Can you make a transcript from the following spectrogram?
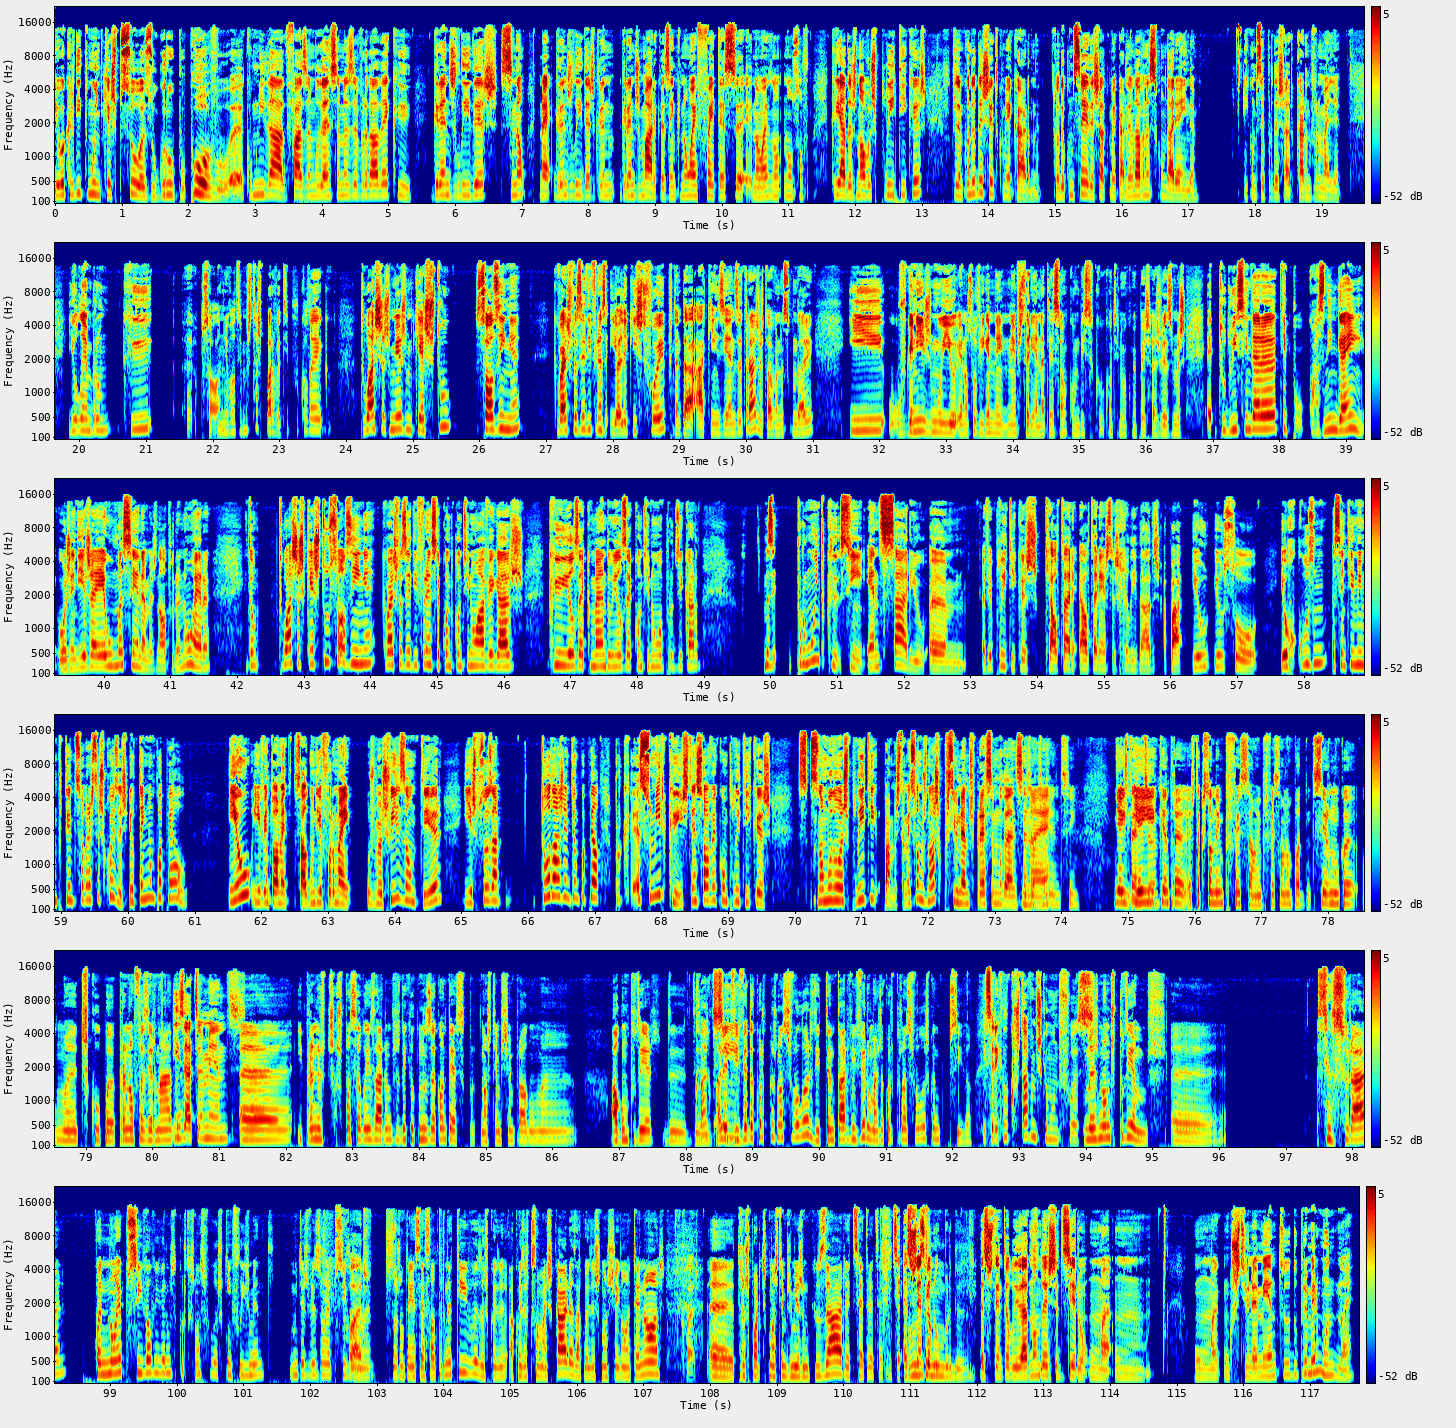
eu acredito muito que as pessoas, o grupo, o povo, a comunidade faz a mudança, mas a verdade é que grandes líderes, se não, não é, grandes líderes, grande, grandes marcas em que não é feita essa, não, é, não, não, são criadas novas políticas. Por exemplo, quando eu deixei de comer carne, quando eu comecei a deixar de comer carne, eu andava na secundária ainda e comecei por deixar carne vermelha. E eu lembro-me que eh, o pessoal à minha volta dizia, mas estás parva, tipo, qual é? Tu achas mesmo que és tu, sozinha, que vais fazer diferença. E olha que isto foi, portanto, há, há 15 anos atrás, eu estava na secundária, e o veganismo, e eu, eu não sou vegana nem, nem vegetariana, atenção, como disse, continuo a comer peixe às vezes, mas eh, tudo isso ainda era tipo, quase ninguém. Hoje em dia já é uma cena, mas na altura não era. Então, tu achas que és tu sozinha que vais fazer diferença quando continuam a haver gajos que eles é que mandam eles é que continuam a produzir carne? Mas por muito que, sim, é necessário hum, haver políticas que alterem, alterem estas realidades, opá, eu, eu sou. Eu recuso-me a sentir-me impotente sobre estas coisas. Eu tenho um papel. Eu, e eventualmente, se algum dia for mãe, os meus filhos vão ter e as pessoas. Toda a gente tem um papel. Porque assumir que isto tem só a ver com políticas, se não mudam as políticas. Pá, mas também somos nós que pressionamos para essa mudança, não é? Exatamente, sim. E aí, Portanto- e aí que entra esta questão da imperfeição. A imperfeição não pode ser nunca uma desculpa para não fazer nada. Exatamente. ah, e para nos desresponsabilizarmos daquilo que nos acontece, porque nós temos sempre alguma algum poder de, de- Claro olha, de viver de acordo com os nossos valores e de tentar viver o mais de acordo com os nossos valores quando possível. E ser aquilo que gostávamos que o mundo fosse. Mas não nos podemos ah, censurar quando não é possível vivermos de acordo com os nossos valores, que infelizmente muitas vezes não é possível. Claro. não é? As pessoas não têm acesso a alternativas, as coisas, há coisas que são mais caras, há coisas que não chegam até nós, Claro. ah, transportes que nós temos mesmo que usar, etc, etc, etc. Sim, a Um sem sustentab- número de... A sustentabilidade não Sim, deixa de ser uma, um, uma- um questionamento do primeiro mundo, não é?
